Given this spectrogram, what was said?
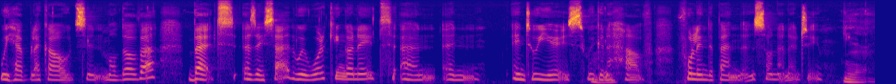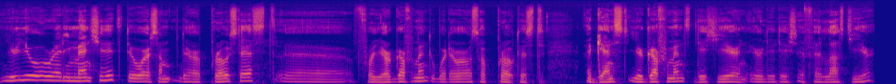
we have blackouts in Moldova. But as I said, we're working on it, and, and in two years we're going to have full independence on energy. Yeah, you, you already mentioned it. There were some there are protests uh, for your government, but there were also protests against your government this year and earlier this uh, last year.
